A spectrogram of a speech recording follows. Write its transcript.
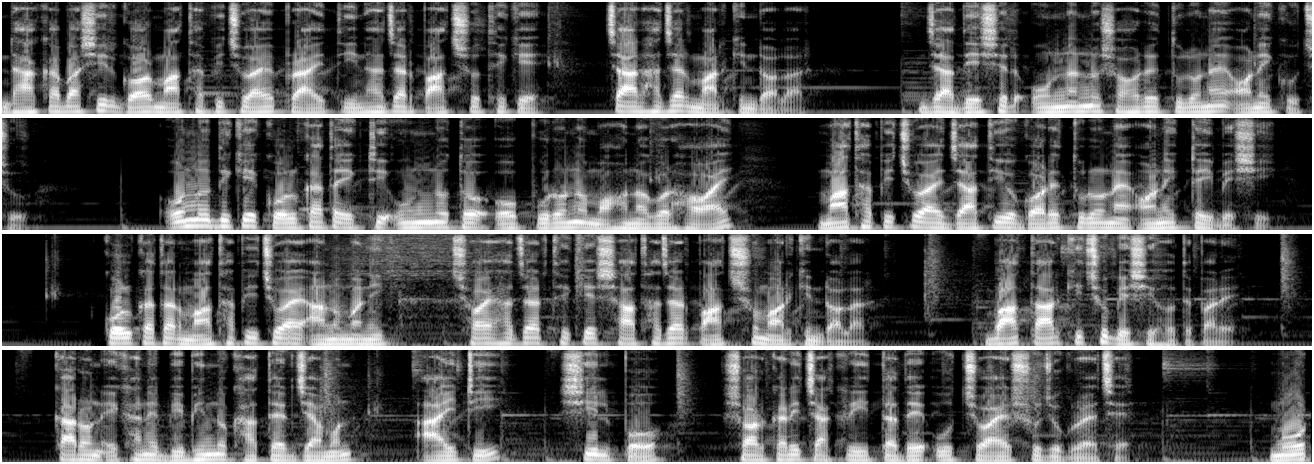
ঢাকাবাসীর গড় মাথাপিছু আয় প্রায় তিন হাজার পাঁচশো থেকে চার হাজার মার্কিন ডলার, যা দেশের অন্যান্য শহরের তুলনায় অনেক উঁচু। অন্যদিকে কলকাতা একটি উন্নত ও পুরনো মহানগর হওয়ায় মাথাপিছু আয় জাতীয় গড়ের তুলনায় অনেকটাই বেশি। কলকাতার মাথাপিছু আয় আনুমানিক ছয় হাজার থেকে সাত হাজার পাঁচশো মার্কিন ডলার, বা তার কিছু বেশি হতে পারে। কারণ এখানে বিভিন্ন খাতের যেমন আইটি শিল্প, সরকারি চাকরি ইত্যাদি উচ্চ আয়ের সুযোগ রয়েছে। মোট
